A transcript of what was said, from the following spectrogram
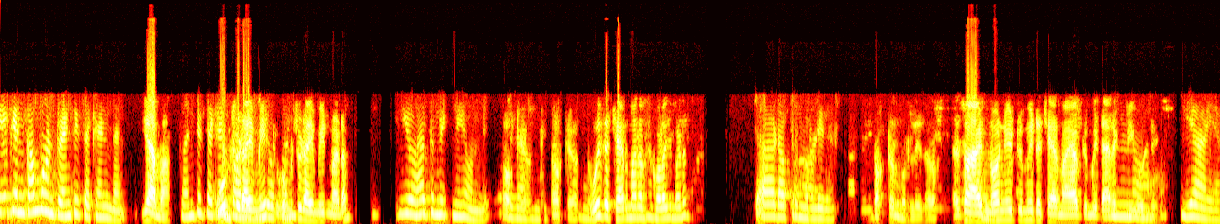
You can come on 22nd then. Yeah, ma'am. 22nd. Whom should I meet? will Whom should I meet, madam? You have to meet me only Okay, okay, okay. okay. Who is the chairman of the college, madam? Uh, Dr. Muralidhar. Dr. Muralidhar. So I no need to meet the chairman. I have to meet directly No. only. Yeah, yeah.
